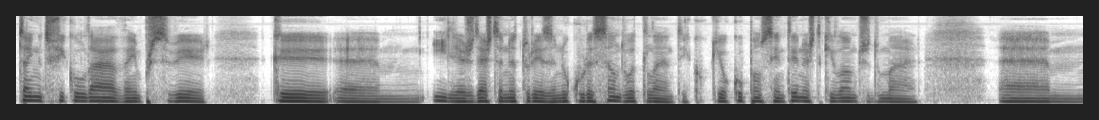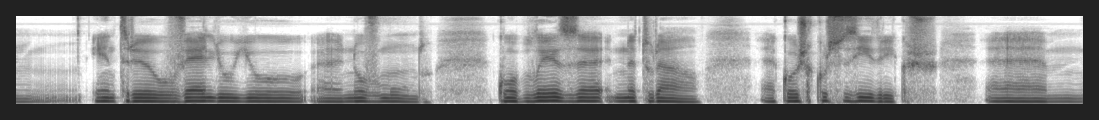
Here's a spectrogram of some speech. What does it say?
tenho dificuldade em perceber que um, ilhas desta natureza no coração do Atlântico, que ocupam centenas de quilómetros de mar, um, entre o velho e o novo mundo, com a beleza natural, uh, com os recursos hídricos, uh,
